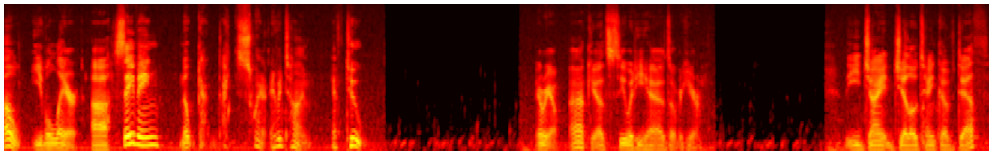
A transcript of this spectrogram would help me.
Oh, evil lair. Uh, saving. Nope. God, I swear, every time. F2. There we go. Okay, let's see what he has over here. The giant jello tank of death.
